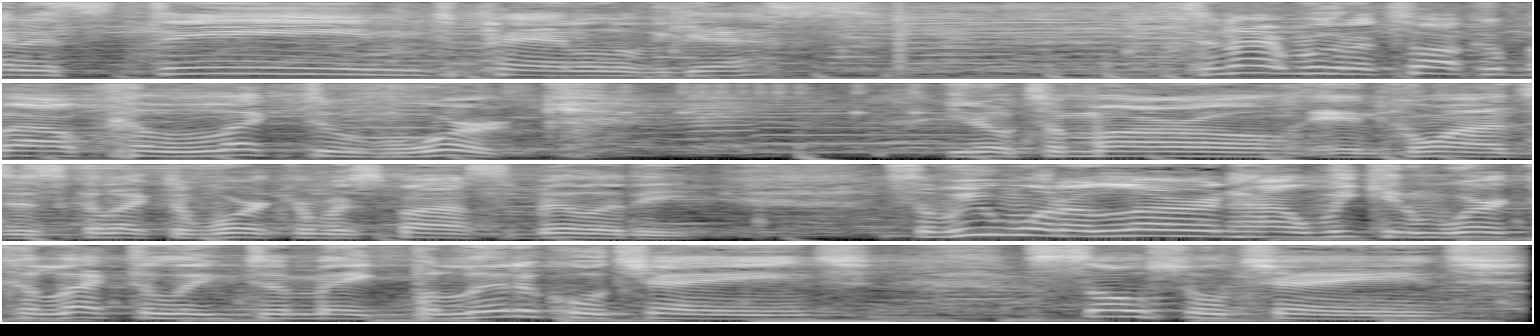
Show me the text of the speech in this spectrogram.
an esteemed panel of guests. Tonight we're going to talk about collective work. You know, tomorrow in Kwanzaa is collective work and responsibility. So we want to learn how we can work collectively to make political change, social change,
